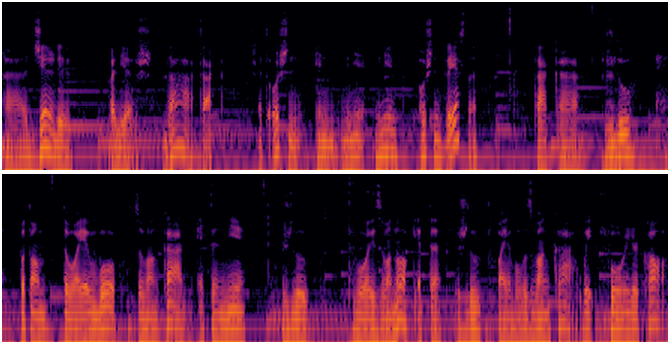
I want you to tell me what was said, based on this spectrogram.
uh, genitive падеж. Да, так. Это очень, мне, мне очень интересно. Так, uh, жду э, потом твоего звонка. Это не жду твой звонок, это жду твоего звонка. Wait for your call.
